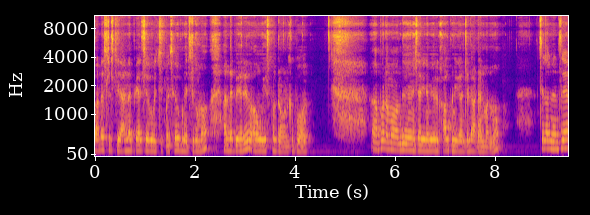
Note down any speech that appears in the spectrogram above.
கான்டாக்ட் லிஸ்ட்டில் யாருன்னா பேர் சேவ் வச்சு சேவ் பண்ணி வச்சுருக்கோமோ அந்த பேர் அவங்க யூஸ் பண்ணுறவங்களுக்கு போகும். அப்போ நம்ம வந்து சரி நம்ம ஒரு கால் பண்ணிக்கலாம்னு சொல்லி அட்டன் பண்ணுவோம். சில நேரத்தில்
